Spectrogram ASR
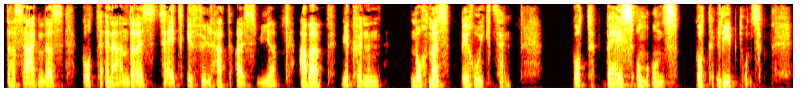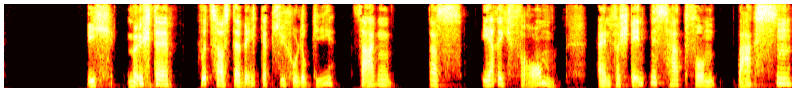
da sagen, dass Gott ein anderes Zeitgefühl hat als wir, aber wir können nochmals beruhigt sein. Gott weiß um uns, Gott liebt uns. Ich möchte kurz aus der Welt der Psychologie sagen, dass Erich Fromm ein Verständnis hat von Wachsen,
